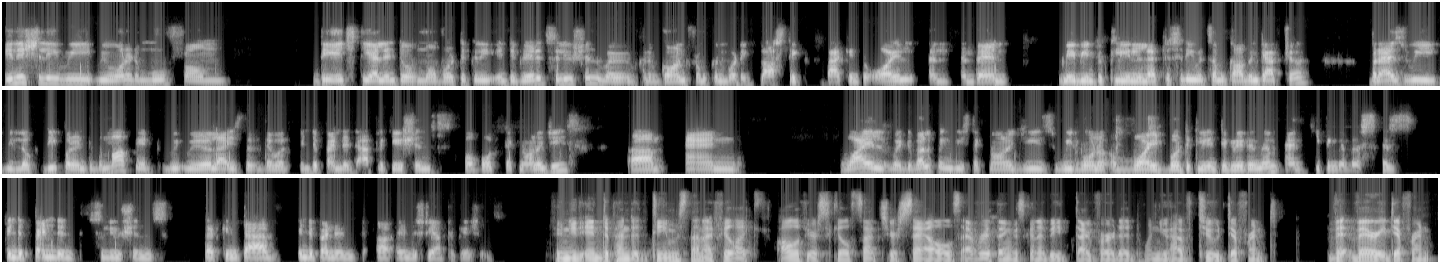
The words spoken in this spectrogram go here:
initially, we we wanted to move from the HTL into a more vertically integrated solution where we could have gone from converting plastic back into oil and, and then maybe into clean electricity with some carbon capture. But as we, we look deeper into the market, we, we realized that there were independent applications for both technologies. Um, and while we're developing these technologies, we'd want to avoid vertically integrating them and keeping them as, as independent solutions that can have independent uh, industry applications. Do you need independent teams then? I feel like all of your skill sets, your sales, everything is going to be diverted when you have two different, very different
